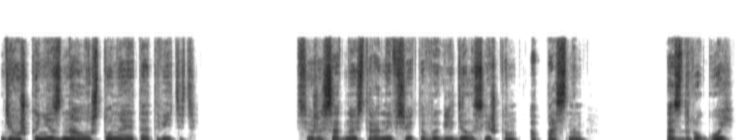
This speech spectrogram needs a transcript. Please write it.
Девушка не знала, что на это ответить. Все же, с одной стороны, все это выглядело слишком опасным, а с другой...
